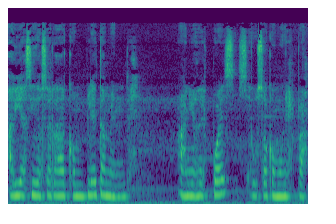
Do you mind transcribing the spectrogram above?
había sido cerrada completamente. Años después se usó como un spa.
